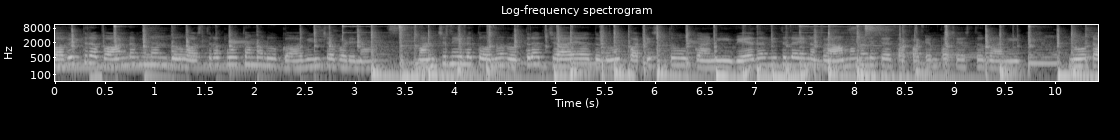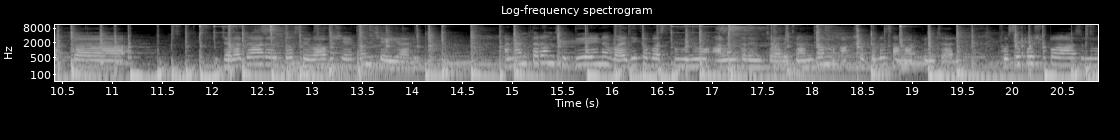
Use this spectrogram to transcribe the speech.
పవిత్ర భాండమునందు వస్త్రపూతములు గావించబడిన మంచినీళ్ళతోనూ రుద్రజాయాదులు పఠిస్తూ కానీ వేద విధులైన బ్రాహ్మణుల చేత పఠింపచేస్తూ కానీ నూటొక్క జలధారలతో శివాభిషేకం చేయాలి. అనంతరం శుద్ధి అయిన వైదిక భస్మమును అలంకరించాలి. గంధం అక్షతలు సమర్పించాలి. కుసపుష్పాసులు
